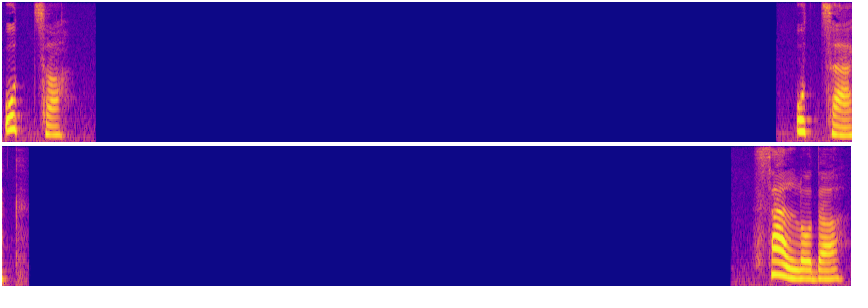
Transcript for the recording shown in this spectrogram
Utca. Utcák. Szálloda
